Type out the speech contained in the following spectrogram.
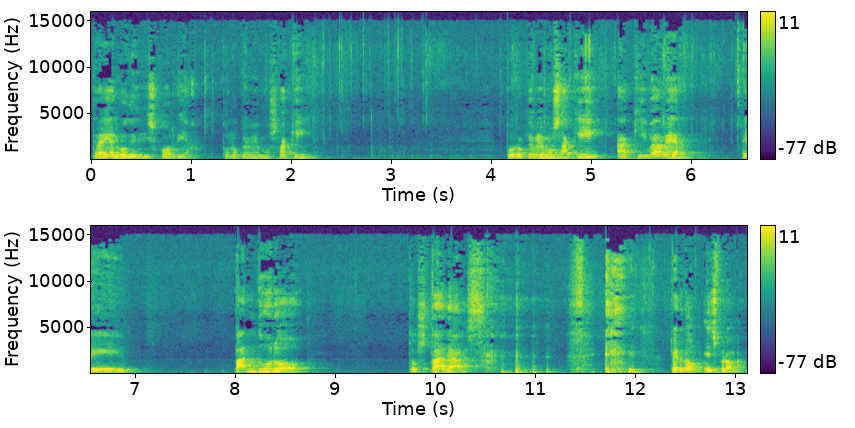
trae algo de discordia, por lo que vemos aquí. Por lo que vemos aquí, aquí va a haber eh, pan duro, tostadas. Perdón, es broma.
